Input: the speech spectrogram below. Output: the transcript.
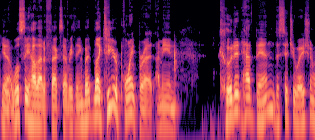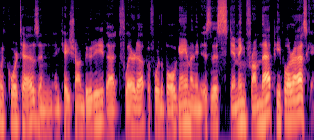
you know, we'll see how that affects everything. But like to your point, Brett, I mean, could it have been the situation with Cortez and and Kayshon Boutte that flared up before the bowl game? I mean, is this stemming from that? People are asking.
